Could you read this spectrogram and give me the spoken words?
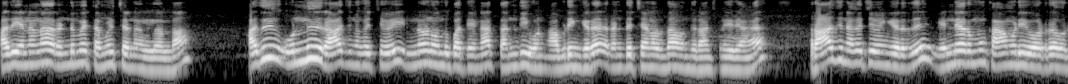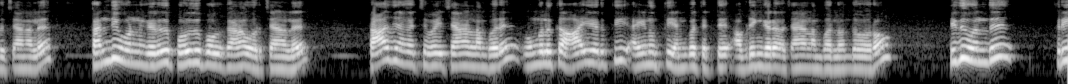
அது என்னென்னா ரெண்டுமே தமிழ் சேனல்கள் தான். அது ஒன்று ராஜ் நகைச்சுவை இன்னொன்று வந்து பார்த்தீங்கன்னா தந்தி ஒன் அப்படிங்கிற ரெண்டு சேனல் தான் வந்து லான்ச் பண்ணியிருக்காங்க. ராஜ் நகைச்சுவைங்கிறது எந்நேரமும் காமெடி ஓடுற ஒரு சேனலு தந்தி ஒன்றுங்கிறது பொழுதுபோக்குக்கான ஒரு சேனலு ராஜ் நகைச்சுவை சேனல் நம்பரு உங்களுக்கு ஆயிரத்தி ஐநூற்றி எண்பத்தெட்டு அப்படிங்கிற சேனல் நம்பரில் வந்து வரும். இது வந்து ஃப்ரீ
